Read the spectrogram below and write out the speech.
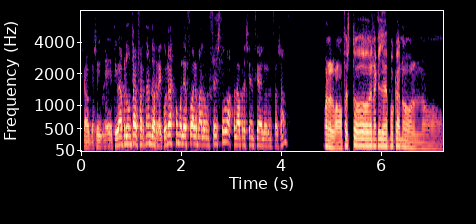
claro que sí. Eh, te iba a preguntar, Fernando, ¿recuerdas cómo le fue al baloncesto bajo la presencia de Lorenzo Sanz? Bueno, el baloncesto en aquella época no, no,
